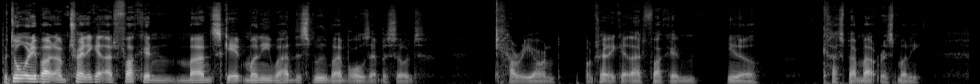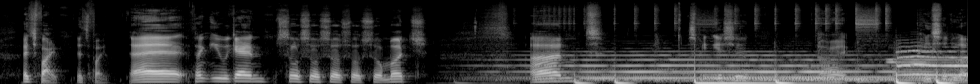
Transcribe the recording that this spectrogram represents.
But don't worry about it. I'm trying to get that fucking Manscaped money. We had the Smooth My Balls episode. Carry on. I'm trying to get that fucking, you know, Casper mattress money. It's fine. It's fine. Uh, thank you again so, so, so, so, so much. And speak to you soon. All right. Peace and love.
